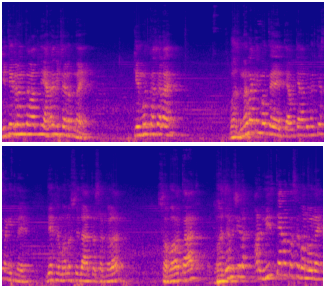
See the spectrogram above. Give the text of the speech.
किती ग्रंथ वाचले ह्याला विचारत नाही. किंमत कशाला आहे? भजनाला किंमत आहे. त्या त्या आधी मी तेच सांगितलंय. देख मनुष्य जात सकळ स्वभावतात भजनशील. आणि मीच त्याला तसं बनवलंय.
